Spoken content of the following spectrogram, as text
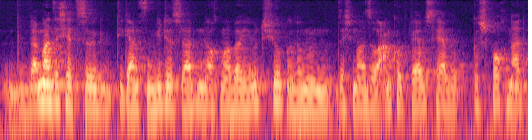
Wenn man sich jetzt so die ganzen Videos landen auch mal bei YouTube und wenn man sich mal so anguckt, wer bisher gesprochen hat,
